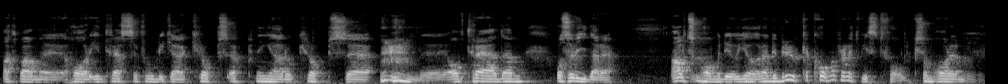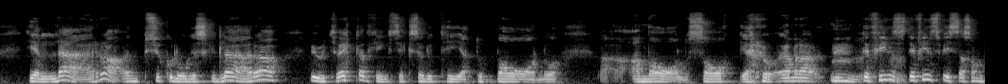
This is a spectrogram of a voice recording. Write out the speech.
att man eh, har intresse för olika kroppsöppningar och kroppsavträden eh, avträden och så vidare. Allt som har med det att göra. Det brukar komma från ett visst folk som har en hel lära, en psykologisk lära utvecklad kring sexualitet och barn och analsaker. Och, jag menar, det, finns, det finns vissa som...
